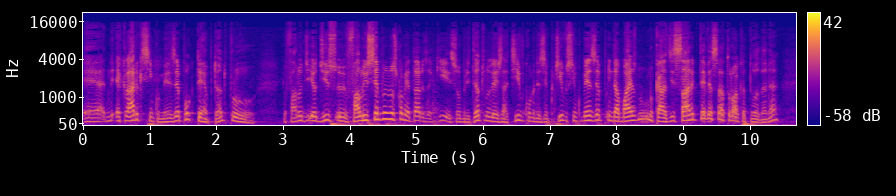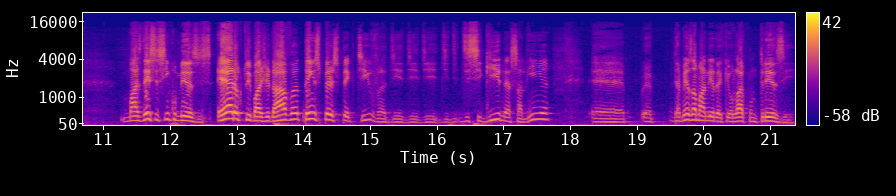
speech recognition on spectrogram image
é, é claro que cinco meses é pouco tempo, tanto pro. Eu falo, eu, disso, eu falo isso sempre nos meus comentários aqui, sobre tanto no legislativo como no executivo, cinco meses, é, ainda mais no, no caso de Sara, que teve essa troca toda, né? Mas nesses cinco meses, era o que tu imaginava? Tens perspectiva de, de, de, de, de seguir nessa linha? É, é, da mesma maneira que eu lá com 13,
